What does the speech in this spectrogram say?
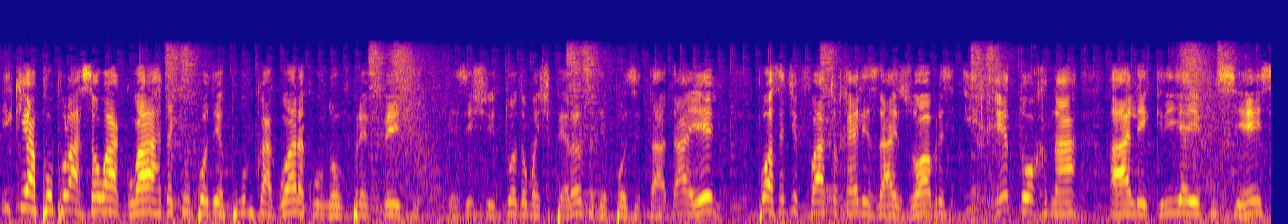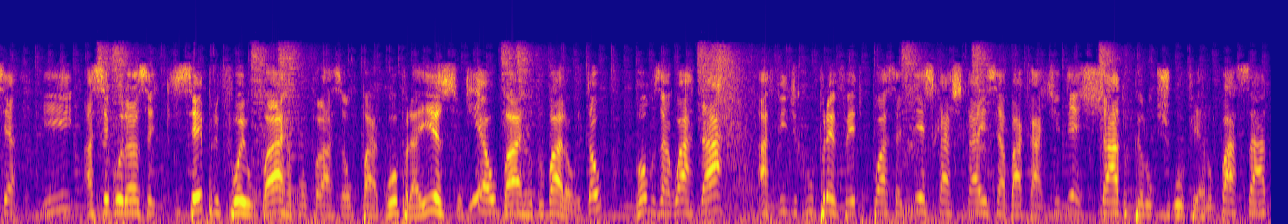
e que a população aguarda que o poder público agora com o novo prefeito existe toda uma esperança depositada a ele possa de fato realizar as obras e retornar a alegria, a eficiência e a segurança que sempre foi um bairro, a população pagou para isso, que é o bairro do Barão. Então, vamos aguardar a fim de que o prefeito possa descascar esse abacate deixado pelo desgoverno passado,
